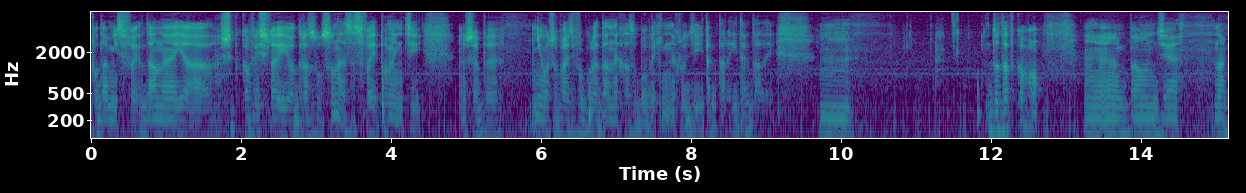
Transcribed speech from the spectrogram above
poda mi swoje dane, ja szybko wyślę i od razu usunę ze swojej pamięci, żeby nie używać w ogóle danych osobowych innych ludzi i tak dalej, i tak dalej. Mm. Dodatkowo będzie nag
